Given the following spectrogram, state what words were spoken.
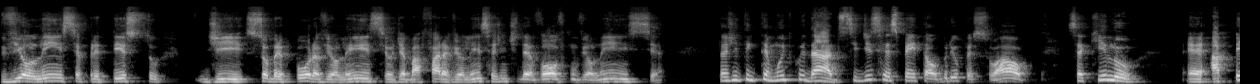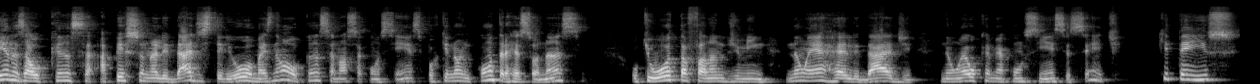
violência, pretexto de sobrepor a violência ou de abafar a violência, a gente devolve com violência. Então a gente tem que ter muito cuidado. Se diz respeito ao brilho pessoal, se aquilo é, apenas alcança a personalidade exterior, mas não alcança a nossa consciência, porque não encontra ressonância, o que o outro está falando de mim não é a realidade, não é o que a minha consciência sente, que tem isso.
